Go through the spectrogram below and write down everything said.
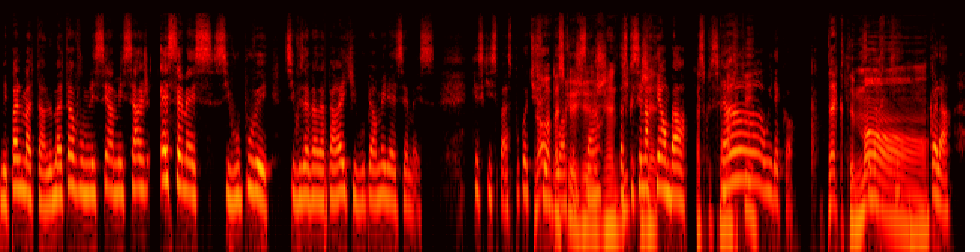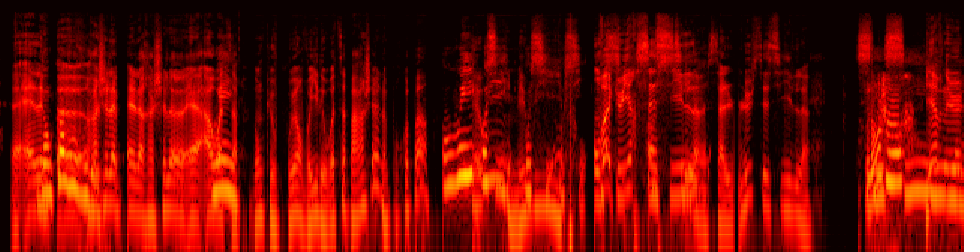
mais pas le matin. Le matin, vous me laissez un message SMS si vous pouvez, si vous avez un appareil qui vous permet les SMS. Qu'est-ce qui se passe? Pourquoi tu fais Non, le parce doigt que comme je- ça? j'indique- Parce que c'est marqué en bas. Parce que c'est marqué. Ah oui, d'accord. Exactement. Voilà. Elle, Donc, quand euh, vous voulez. Rachel, elle- elle, Rachel euh, Oui. WhatsApp. Donc, vous pouvez envoyer des WhatsApp à Rachel. Pourquoi pas? Oui, Mais oui, aussi, mais aussi, oui. aussi. On va aussi, accueillir Cécile. aussi. Salut Cécile. Bonjour. Bienvenue.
